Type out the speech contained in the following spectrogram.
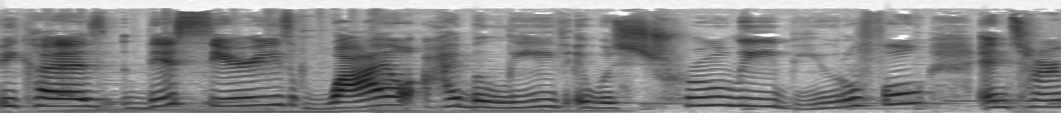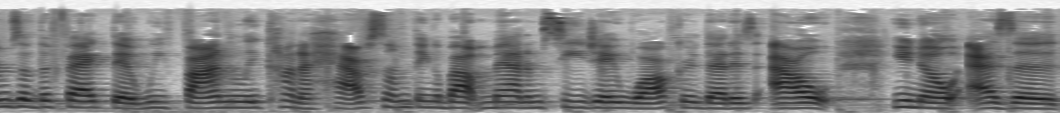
because this series, while I believe it was truly beautiful in terms of the fact that we finally kind of have something about Madam CJ Walker that is out, you know, as a,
